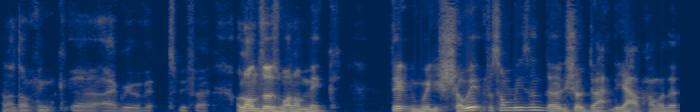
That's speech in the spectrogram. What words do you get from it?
and I don't think uh, I agree with it. To be fair, Alonso's one on Mick didn't really show it for some reason. They only showed that the outcome of it.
